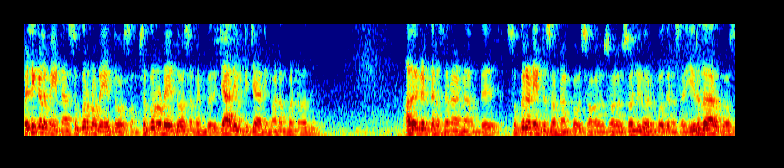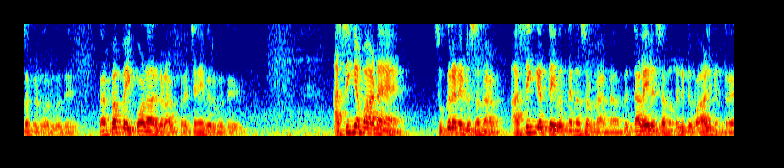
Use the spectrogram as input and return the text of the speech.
வெள்ளிக்கிழமை என்ன? சுக்கரனுடைய தோஷம். சுக்கரனுடைய தோஷம் என்பது ஜாதி விட்டு ஜாதி மனம் பண்ணுவது. அதற்கடுத்து என்ன சொன்னா வந்து சுக்கரன் என்று சொன்ன சொல்லி வரும்போது என்ன சொன்ன இருதார தோஷங்கள் வருவது கர்ப்பப்பை கோளாறுகளால் பிரச்சனை வருவது. அசிங்கமான சுக்கரன் என்று சொன்னால் அசிங்கத்தை வந்து என்ன சொல்கிறான்னா வந்து தலையில் சுமந்துக்கிட்டு வாழுகின்ற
